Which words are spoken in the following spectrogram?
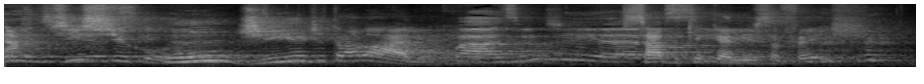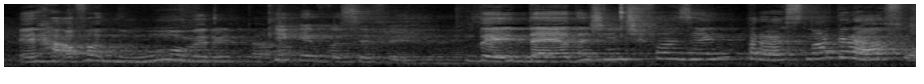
Artístico. Um dia de trabalho. Quase um dia. Sabe o que, assim, que a Alissa fez? Errava número e tal. O que, que você fez, Denise? Dei ideia da gente fazer impresso na gráfica.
